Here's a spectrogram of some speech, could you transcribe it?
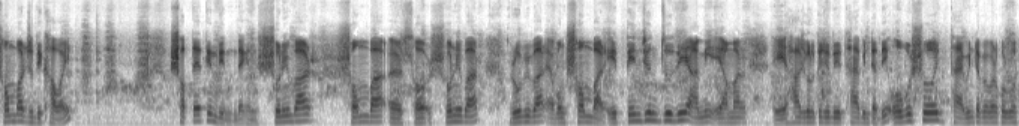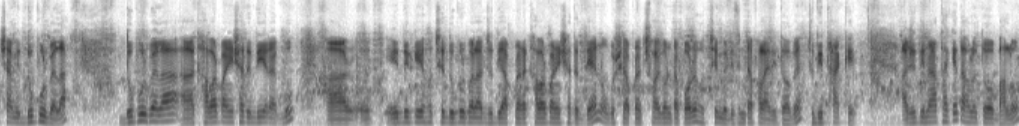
সোমবার যদি খাওয়াই সপ্তাহে তিন দিন। দেখেন শনিবার সোমবার শনিবার রবিবার এবং সোমবার। এই তিন দিন যদি আমি আমার এই হাঁসগুলোকে যদি থায়াবিনটা দিই অবশ্যই থায়াবিনটা ব্যবহার করব হচ্ছে আমি দুপুরবেলা। দুপুরবেলা খাবার পানির সাথে দিয়ে রাখব। আর আহ, এদেরকে হচ্ছে দুপুরবেলা যদি আপনারা খাবার পানির সাথে দেন অবশ্যই আপনার ছয় ঘণ্টা পরে হচ্ছে মেডিসিনটা ফালাই দিতে হবে যদি থাকে। আর যদি না থাকে তাহলে তো ভালো।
